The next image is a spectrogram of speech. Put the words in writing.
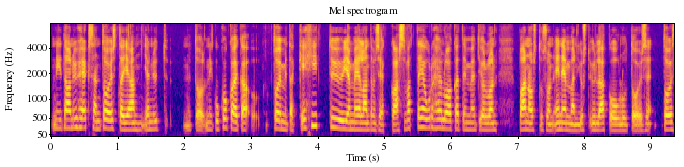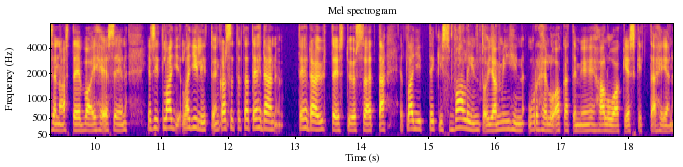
niitä on 19 ja, ja nyt, nyt on, niin kuin koko aika toiminta kehittyy ja meillä on tämmöisiä kasvattajaurheiluakatemioita, jolloin panostus on enemmän just yläkoulu toisen, toisen asteen vaiheeseen. Ja sitten laji, lajiliittojen kanssa tätä tehdään, tehdään yhteistyössä, että, että lajit tekis valintoja, mihin urheiluakatemioihin haluaa keskittää heidän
